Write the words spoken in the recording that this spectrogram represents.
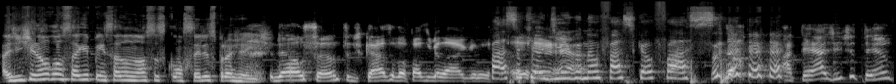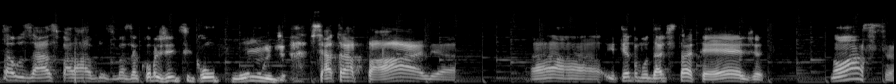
A gente não consegue pensar nos nossos conselhos pra gente. Não, santo de casa não faz milagre. Faça o que é. eu digo, não faça o que eu faço. Até a gente tenta usar as palavras, mas é como a gente se confunde, se atrapalha. Ah, e tenta mudar de estratégia. Nossa,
